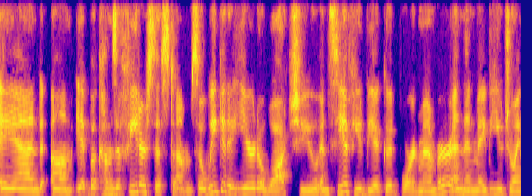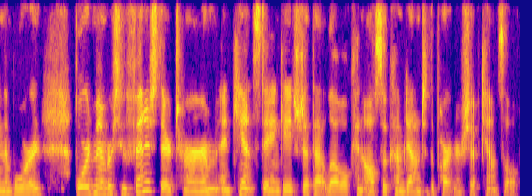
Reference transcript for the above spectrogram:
and um, it becomes a feeder system. So we get a year to watch you and see if you'd be a good board member, and then maybe you join the board. Board members who finish their term and can't stay engaged at that level can also come down to the partnership council.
